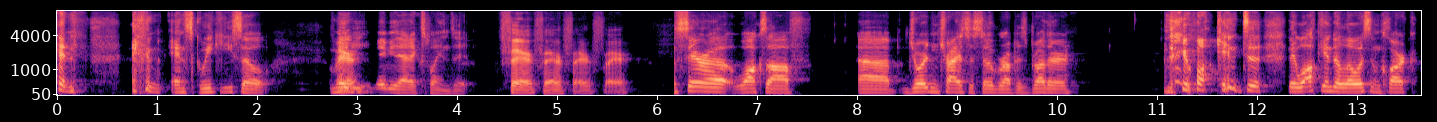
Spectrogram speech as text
and and and squeaky. So maybe maybe that explains it. Fair, fair, fair, fair. Sarah walks off. Uh, Jordan tries to sober up his brother. They walk into they walk into Lois and Clark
